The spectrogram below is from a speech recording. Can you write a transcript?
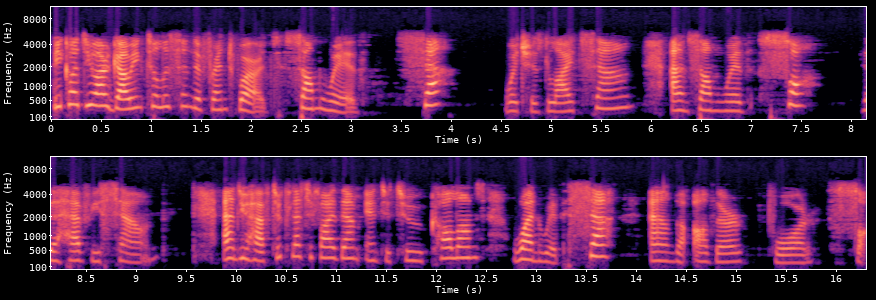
Because you are going to listen different words, some with sa, which is light sound, and some with sa, the heavy sound. And you have to classify them into two columns, one with sa and the other for sa.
